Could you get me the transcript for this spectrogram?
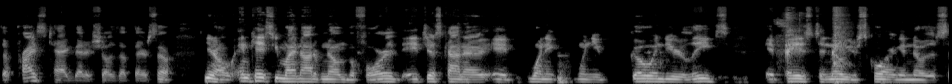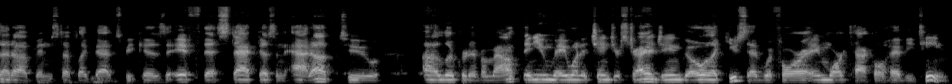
the price tag that it shows up there. So, you know, in case you might not have known before, it, it just kind of it when it when you go into your leagues, it pays to know your scoring and know the setup and stuff like that. Because if the stack doesn't add up to a lucrative amount, then you may want to change your strategy and go, like you said, for a more tackle heavy team.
